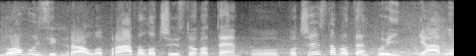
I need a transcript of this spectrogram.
знову зіграло правило чистого темпу. По чистому темпу я був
